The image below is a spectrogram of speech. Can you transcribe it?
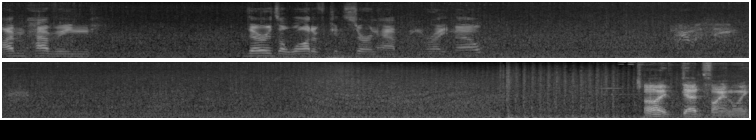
I'm having. There is a lot of concern happening right now. Oh, he's dead finally.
